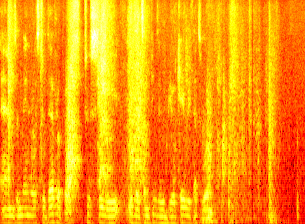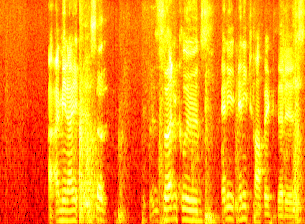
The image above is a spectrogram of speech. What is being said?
and the main ROS 2 developers to see if that's something they would be okay with as well. I mean, I so so that includes any any topic that is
